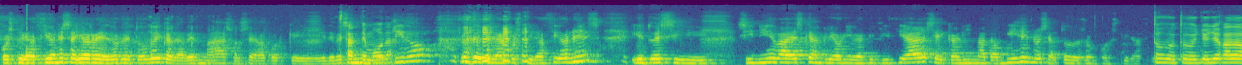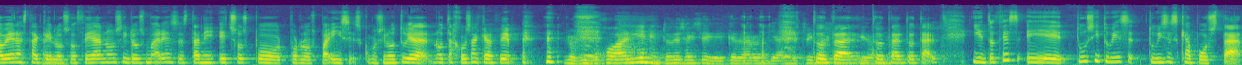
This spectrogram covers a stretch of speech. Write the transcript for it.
conspiraciones hay alrededor de todo y cada vez más, o sea, porque debe ser de divertido de crear conspiraciones y entonces si, si nieva es que han creado nieve artificial, si hay calima también, o sea, todo son conspiraciones. Todo, todo. Yo he llegado a ver hasta que los océanos y los mares están hechos por, por los países, como si no tuvieran otra cosa que hacer. Los dibujó alguien, entonces ahí se quedaron ya Total, total, total. Y entonces, eh, tú si tuvieses, que apostar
